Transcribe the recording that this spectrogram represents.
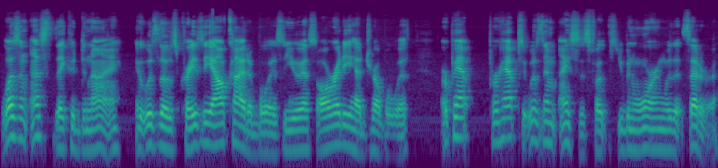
Wasn't us they could deny, it was those crazy Al Qaeda boys the US already had trouble with, or perhaps it was them ISIS folks you've been warring with, etc.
